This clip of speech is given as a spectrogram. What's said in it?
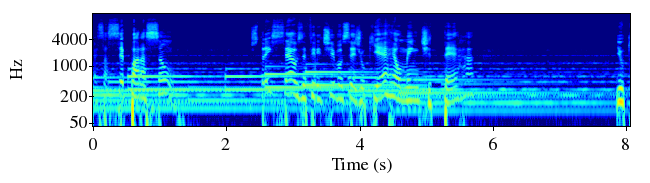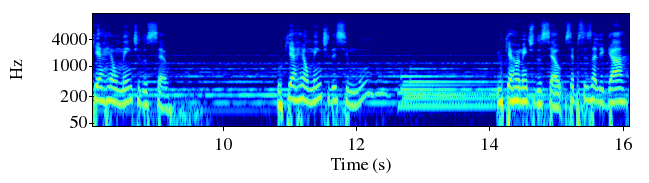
essa separação, os três céus definitivos, ou seja, o que é realmente terra e o que é realmente do céu, o que é realmente desse mundo e o que é realmente do céu. Você precisa ligar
